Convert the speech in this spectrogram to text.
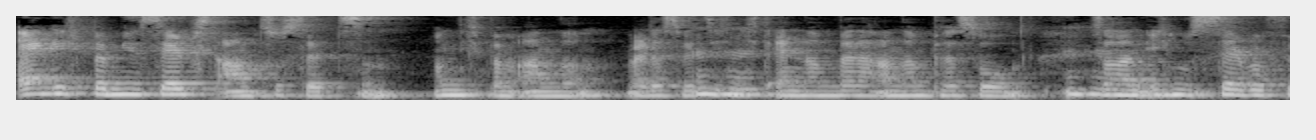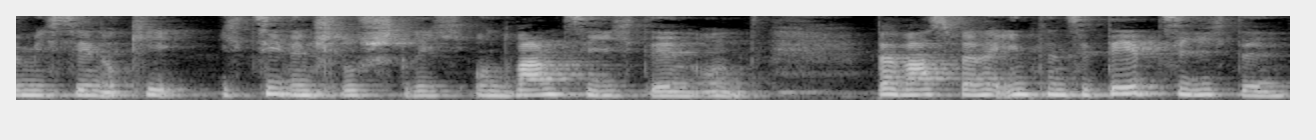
eigentlich bei mir selbst anzusetzen und nicht beim anderen, weil das wird sich mhm. nicht ändern bei der anderen Person, mhm. sondern ich muss selber für mich sehen, okay, ich ziehe den Schlussstrich und wann ziehe ich den und bei was für einer Intensität ziehe ich den.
